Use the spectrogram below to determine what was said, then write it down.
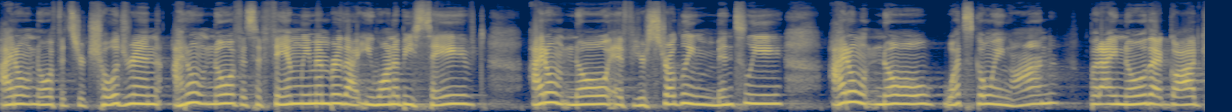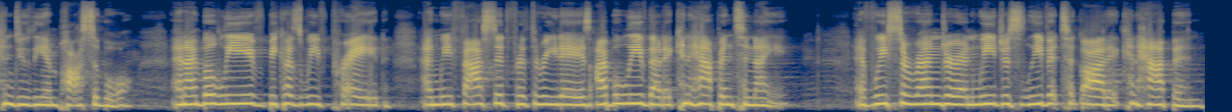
I don't know if it's your children. I don't know if it's a family member that you want to be saved. I don't know if you're struggling mentally. I don't know what's going on but I know that God can do the impossible. And I believe because we've prayed and we fasted for three days, I believe that it can happen tonight. If we surrender and we just leave it to God, it can happen.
